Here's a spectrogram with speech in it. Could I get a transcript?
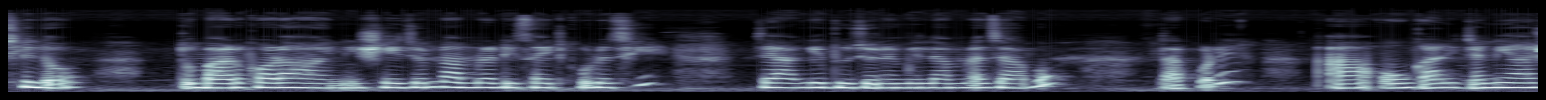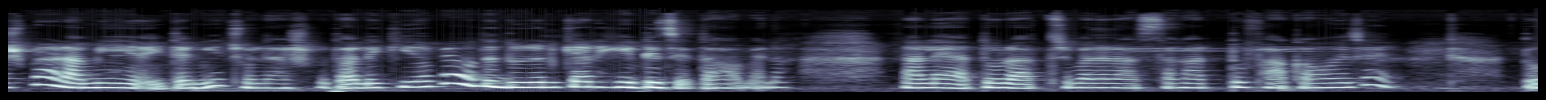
ছিল, তো বার করা হয়নি। সেই জন্য আমরা ডিসাইড করেছি যে আগে দুজনে মিলে আমরা যাব। তারপরে ও গাড়িটা নিয়ে আসবে আর আমি এটা নিয়ে চলে আসব। তাহলে কী হবে? ওদের দুজনকে আর হেঁটে যেতে হবে না। নাহলে এত রাত্রেবেলা রাস্তাঘাট তো ফাঁকা হয়ে যায়। তো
